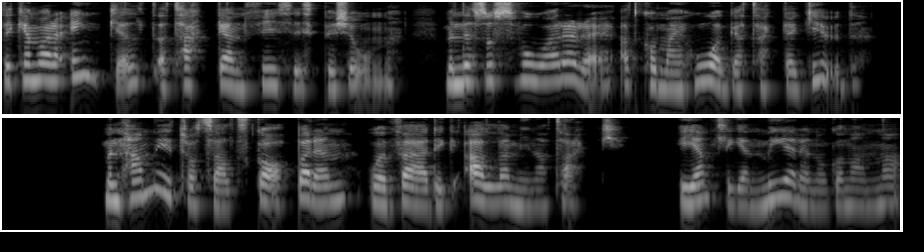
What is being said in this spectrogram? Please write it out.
Det kan vara enkelt att tacka en fysisk person, men desto svårare att komma ihåg att tacka Gud. Men han är ju trots allt skaparen och är värdig alla mina tack, egentligen mer än någon annan.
